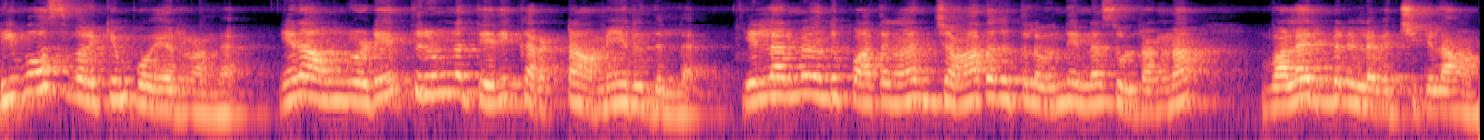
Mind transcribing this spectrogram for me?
டிவோர்ஸ் வரைக்கும் போயிடுறாங்க. ஏன்னா அவங்களுடைய திருமண தேதி கரெக்டாக அமையறதில்ல. எல்லாருமே வந்து பார்த்தாங்கன்னா ஜாதகத்தில் வந்து என்ன சொல்கிறாங்கன்னா வளர்பிறையில் வச்சுக்கலாம்.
